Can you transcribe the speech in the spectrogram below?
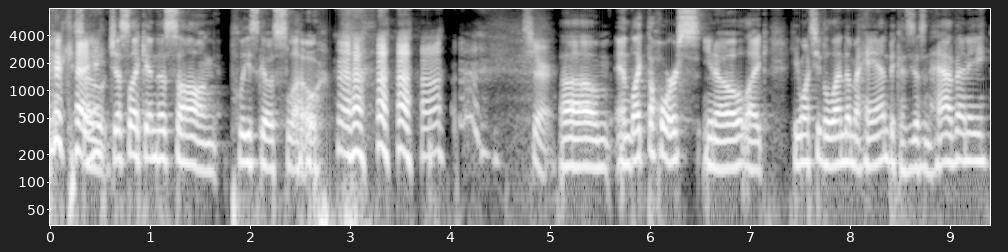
Okay. So just like in this song, please go slow. sure. Um, and like the horse, you know, like he wants you to lend him a hand because he doesn't have any.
